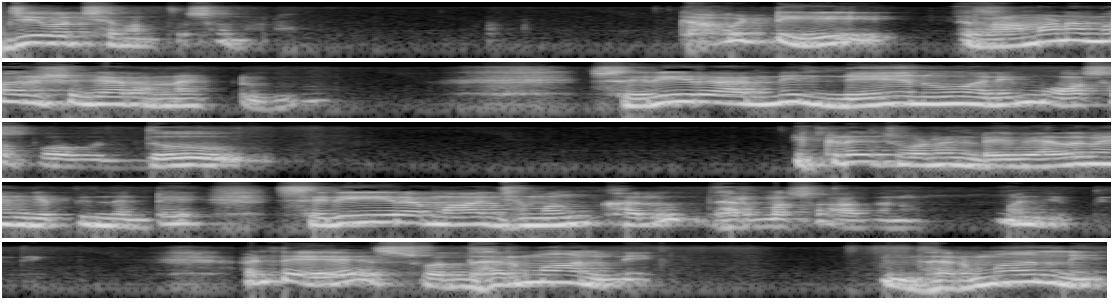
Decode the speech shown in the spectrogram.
జీవక్షమంతో సమానం. కాబట్టి రమణ మహర్షి గారు అన్నట్టు శరీరాన్ని నేను అని మోసపోవద్దు. ఇక్కడే చూడండి వేదం ఏం చెప్పిందంటే శరీర మాధ్యమం కలు ధర్మ సాధనం అని చెప్పింది. అంటే స్వధర్మాన్ని ధర్మాన్ని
